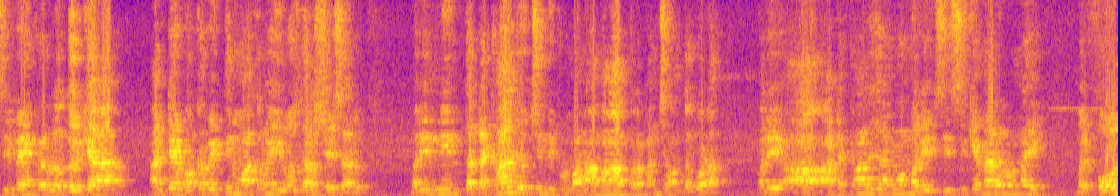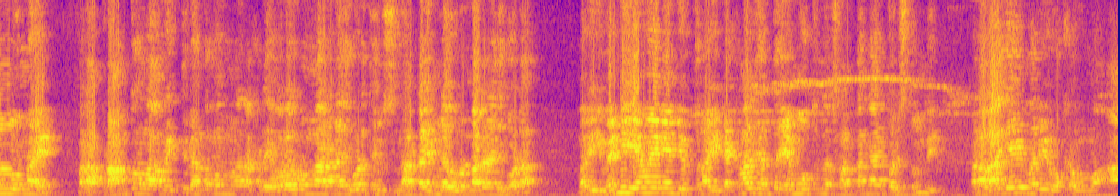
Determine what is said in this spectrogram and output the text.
సిబిఐ ఎంక్వైరీలో దొరికారా? అంటే ఒక్క వ్యక్తిని మాత్రమే ఈ రోజు అరెస్ట్ చేశారు. మరి ఇన్ని ఇంత టెక్నాలజీ వచ్చింది ఇప్పుడు మన మన ప్రపంచం అంతా కూడా. మరి ఆ ఆ టెక్నాలజీ రంగం మరి సీసీ కెమెరాలు ఉన్నాయి మరి ఫోన్లు ఉన్నాయి. మరి ఆ ప్రాంతంలో ఆ వ్యక్తులు ఎంతమంది ఉన్నారు అక్కడ ఎవరెవరు ఉన్నారు అనేది కూడా తెలుస్తుంది. ఆ టైంలో ఎవరు ఉన్నారు అనేది కూడా. మరి ఇవన్నీ ఏమైనాయని అని చెప్తున్నా ఈ టెక్నాలజీ అంతా ఏమవుతుందో అసలు అర్థం కాని పరిస్థితుంది మరి అలాగే మరి ఒక ఆ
